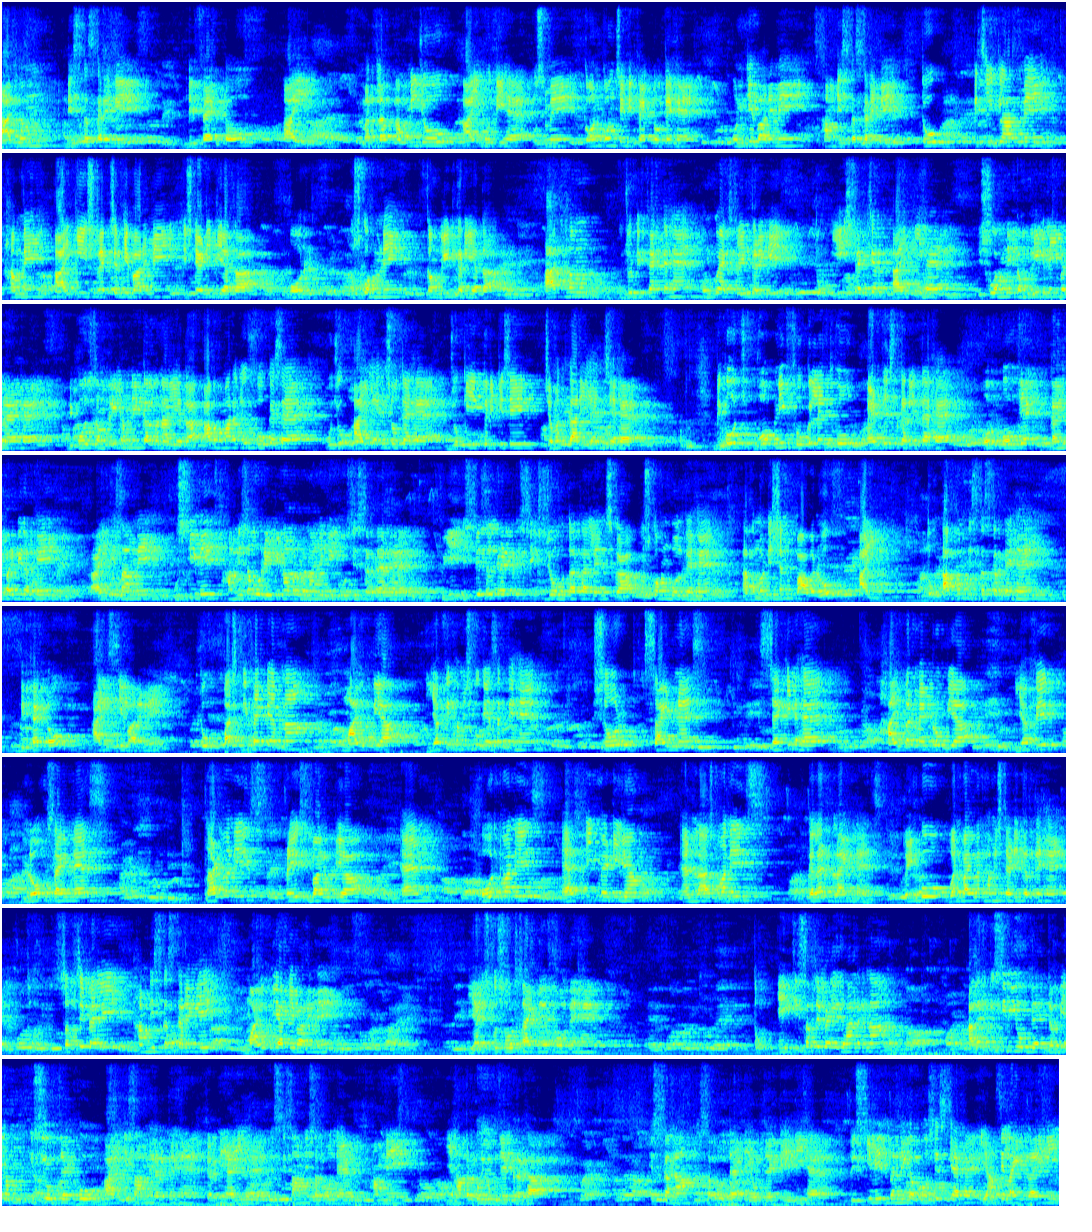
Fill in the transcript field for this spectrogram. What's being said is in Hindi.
आज हम डिस्कस करेंगे डिफेक्ट ऑफ़ आई मतलब अपनी जो आई होती है, उसमें कौन कौन से डिफेक्ट होते हैं, उनके बारे में हम डिस्कस करेंगे। तो पिछली क्लास में हमने आई की स्ट्रक्चर के बारे में स्टडी किया था और उसको हमने कंप्लीट कर लिया था। आज हम जो डिफेक्ट हैं, उनको एक्सप्लेन करेंगे। तो ये स्ट्रक्चर आई की है, इसको हमने कंप्लीट नहीं बनाया है। बिकॉज़ कंप्लीट हमने कल बना लिया था। अब हमारा जो फोकस है, वो जो आई लेंस होता है, जो कि एक तरीके से चमत्कारी लेंस है बिकॉज़ वो अपनी फोकल लेंथ को एडजस्ट कर लेता है और ऑब्जेक्ट कहीं पर भी रखे आई के सामने, उसकी इमेज हमेशा वो रेटिना पर बनाने की कोशिश करता है। तो ये स्पेशल कैरेक्टरिस्टिक्स जो होता था लेंस का, उसको हम बोलते हैं अकोमोडेशन पावर ऑफ़ आई तो अब हम डिस्कस करते हैं डिफेक्ट ऑफ़ आईज के बारे में फ़र्स्ट डिफेक्ट है अपना मायोपिया या फिर हम इसको कह सकते हैं शॉर्ट साइडनेस सेकंड है हाइपरमेट्रोपिया या फिर long sightedness third one is presbyopia and fourth one is astigmatism and last one is colour blindness तो इनको वन बाय वन हम स्टडी करते हैं। तो सबसे पहले हम डिस्कस करेंगे मायोपिया के बारे में, या इसको शॉर्ट साइडनेस बोलते हैं। तो एक चीज़ सबसे पहले ध्यान रखना, अगर किसी भी ऑब्जेक्ट जब भी हम किसी ऑब्जेक्ट को आई के सामने रखते हैं जब भी आई है, इसके सामने सपोज़ दैट हमने यहाँ पर कोई ऑब्जेक्ट रखा, इसका नाम सपोज़ दैट ये ऑब्जेक्ट ए बी है तो इसकी इमेज बनने का प्रोसेस क्या है? यहाँ से लाइट जाएगी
